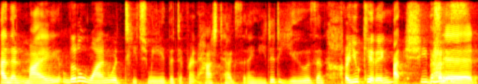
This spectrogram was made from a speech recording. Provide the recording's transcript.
And then my little one would teach me the different hashtags that I needed to use. And Are you kidding? I, she did.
